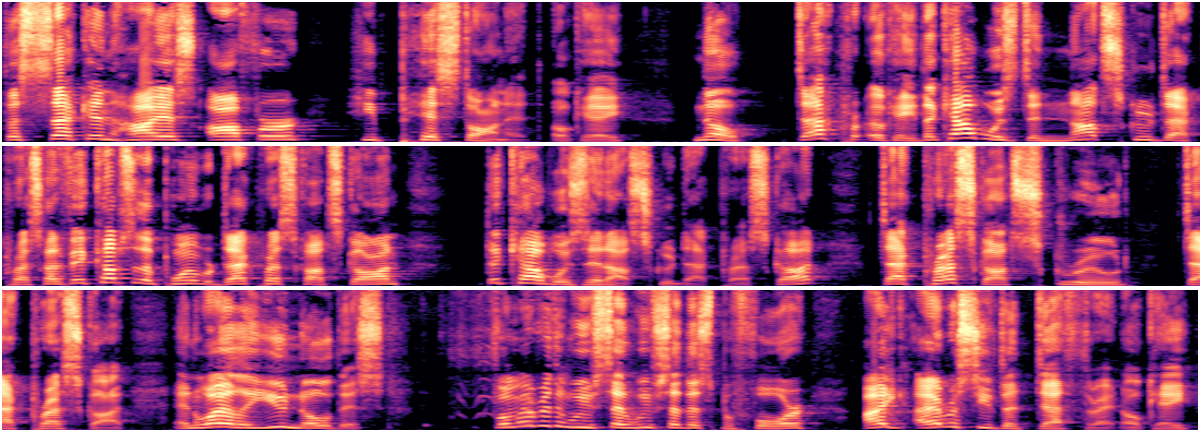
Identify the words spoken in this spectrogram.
the second highest offer. He pissed on it. Okay, no, Dak. Okay, the Cowboys did not screw Dak Prescott. If it comes to the point where Dak Prescott's gone, the Cowboys did not screw Dak Prescott. Dak Prescott screwed Dak Prescott. And Wiley, you know this. From everything we've said, we've said this before. I, I received a death threat, okay?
